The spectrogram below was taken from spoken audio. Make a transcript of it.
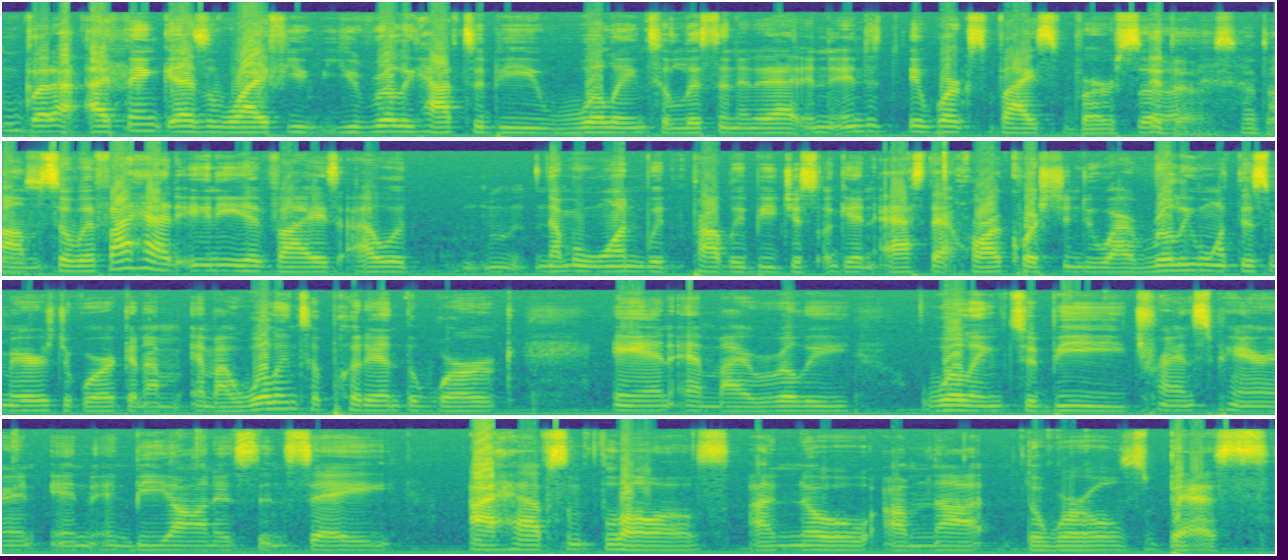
but I, I think as a wife you, you really have to be willing to listen to that and, and it, it works vice versa. It does, it Um, so if i had any advice i would mm, number one would probably be just again ask that hard question do i really want this marriage to work? And I'm, am i willing to put in the work? And am i really willing to be transparent and, and be honest and say i have some flaws. I know i'm not the world's best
